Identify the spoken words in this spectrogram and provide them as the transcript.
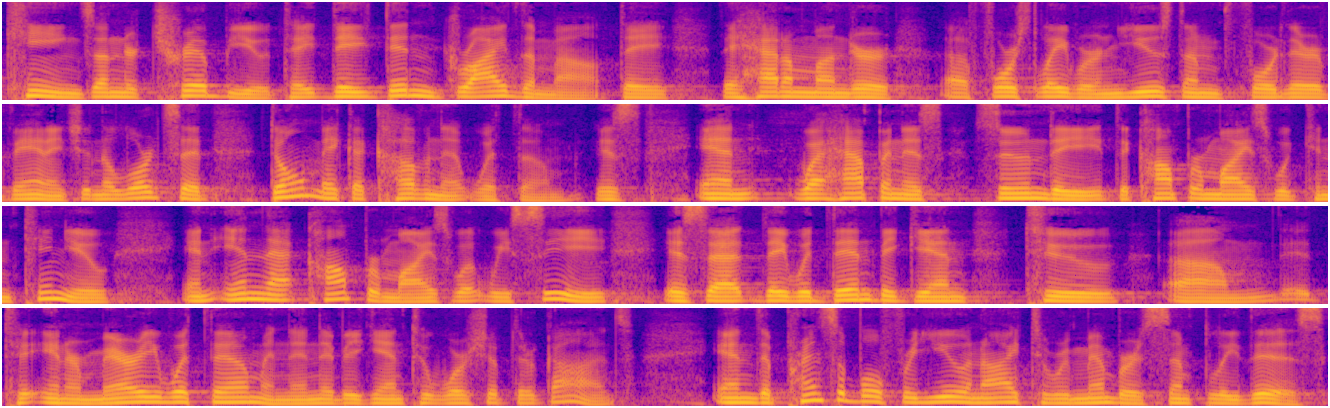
kings under tribute. They, they didn't drive them out, they, they had them under uh, forced labor and used them for their advantage. And the Lord said, Don't make a covenant with them. Is, and what happened is soon the, the compromise would continue. And in that compromise, what we see is that they would then begin to um, to intermarry with them, and then they began to worship their gods. And the principle for you and I to remember is simply this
